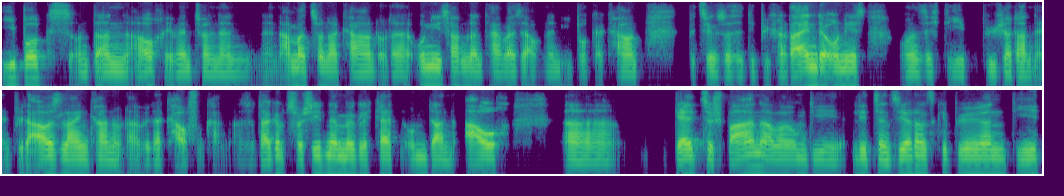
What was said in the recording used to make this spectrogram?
E-Books und dann auch eventuell einen, einen Amazon-Account oder Unis haben dann teilweise auch einen E-Book-Account, beziehungsweise die Büchereien der Unis, wo man sich die Bücher dann entweder ausleihen kann oder wieder kaufen kann. Also da gibt es verschiedene Möglichkeiten, um dann auch äh, Geld zu sparen, aber um die Lizenzierungsgebühren, die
